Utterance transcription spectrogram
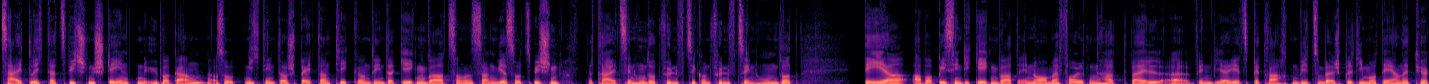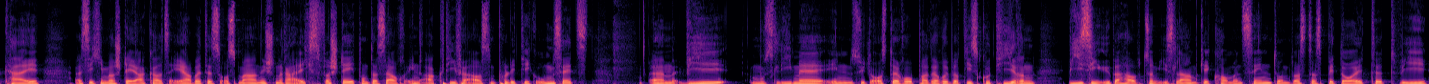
zeitlich dazwischenstehenden Übergang, also nicht in der Spätantike und in der Gegenwart, sondern sagen wir so zwischen 1350 und 1500, der aber bis in die Gegenwart enorme Folgen hat, weil äh, wenn wir jetzt betrachten, wie zum Beispiel die moderne Türkei äh, sich immer stärker als Erbe des Osmanischen Reichs versteht und das auch in aktive Außenpolitik umsetzt, ähm, wie Muslime in Südosteuropa darüber diskutieren, wie sie überhaupt zum Islam gekommen sind und was das bedeutet, wie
